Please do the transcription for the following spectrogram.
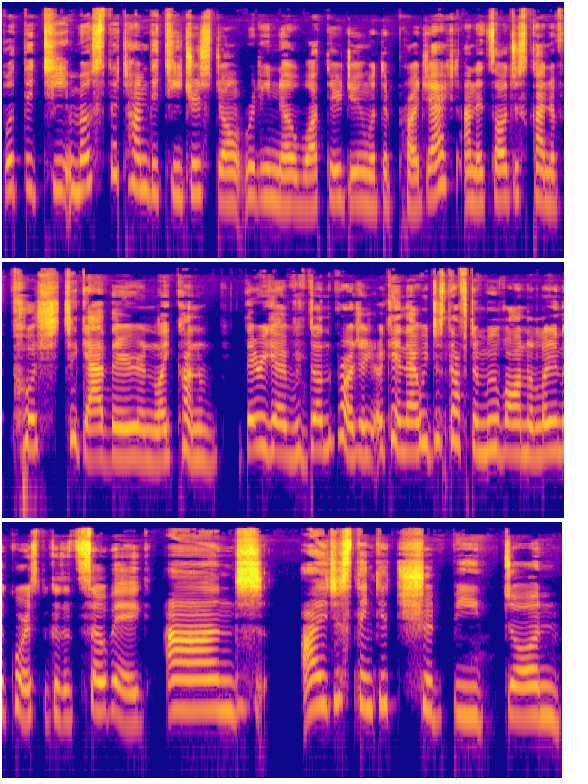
but the te- most of the time the teachers don't really know what they're doing with the project and it's all just kind of pushed together and like kind of there we go, we've done the project. Okay, now we just have to move on and learn the course because it's so big. And I just think it should be done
